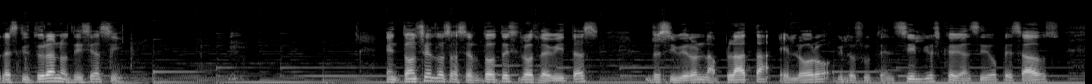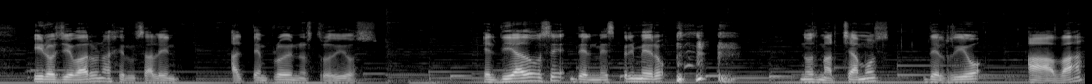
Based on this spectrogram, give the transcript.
La escritura nos dice así. Entonces los sacerdotes y los levitas recibieron la plata, el oro y los utensilios que habían sido pesados y los llevaron a Jerusalén, al templo de nuestro Dios. El día 12 del mes primero nos marchamos del río Ahava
